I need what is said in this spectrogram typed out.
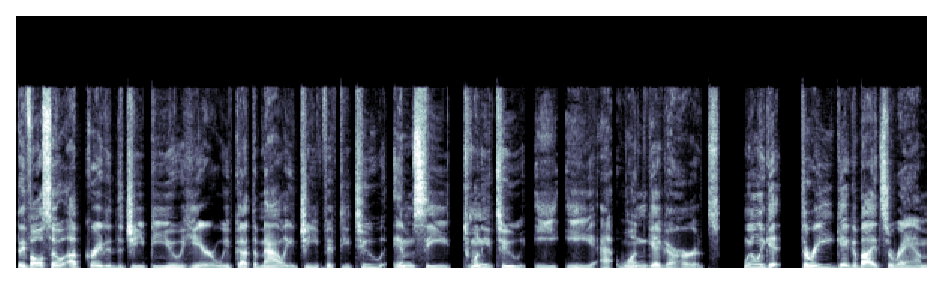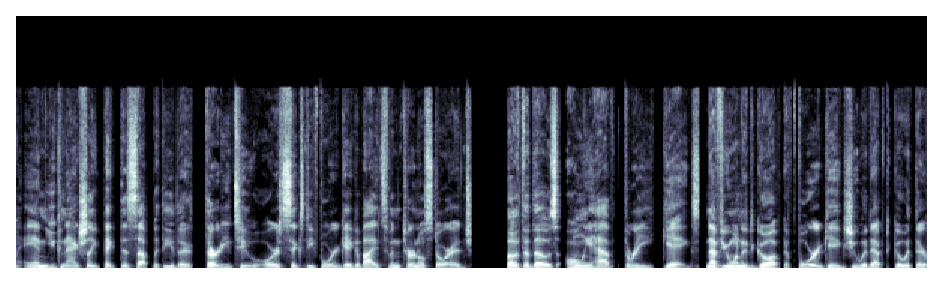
They've also upgraded the GPU here. We've got the Mali G52 MC22EE at 1 GHz. We only get 3 gigabytes of RAM, and you can actually pick this up with either 32 or 64 gigabytes of internal storage. Both of those only have 3 gigs. Now, if you wanted to go up to 4 gigs, you would have to go with their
